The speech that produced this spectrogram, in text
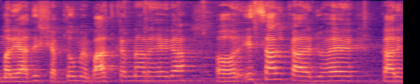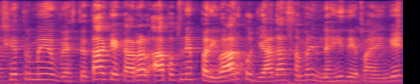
मर्यादित शब्दों में बात करना रहेगा और इस साल का जो है कार्यक्षेत्र में व्यस्तता के कारण आप अपने परिवार को ज़्यादा समय नहीं दे पाएँगे।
